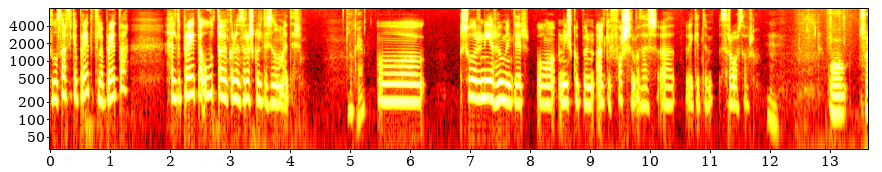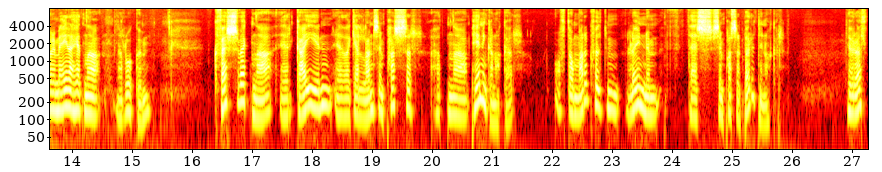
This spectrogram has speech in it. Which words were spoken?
þú þarf ekki að breyta til að breyta, heldur breyta út af einhverjum þröskuldi sem þú mætir. ok. Og svo eru nýjar hugmyndir og nýsköpun algjör forsenda þess að við getum þróast áfram. Og svo er meina hérna að lokum, hvers vegna er gæin eða gælan sem passar hérna peningan okkar ofta á margföldum launum þess sem passar börnin okkar? Hefur öll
